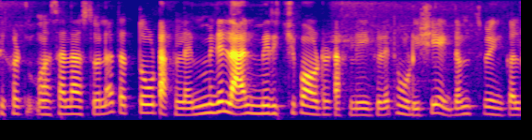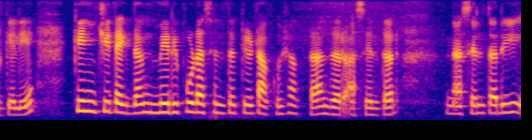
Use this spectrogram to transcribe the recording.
तिखट मसाला असतो ना तर तो टाकला आहे म्हणजे लाल मिरची पावडर टाकली आहे इकडे थोडीशी. एकदम स्प्रिंकल केली आहे. किंचित एकदम मिरीपूड असेल तर ती टाकू शकता. जर असेल तर. नसेल तरी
